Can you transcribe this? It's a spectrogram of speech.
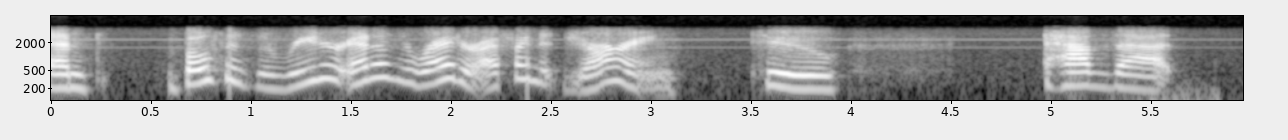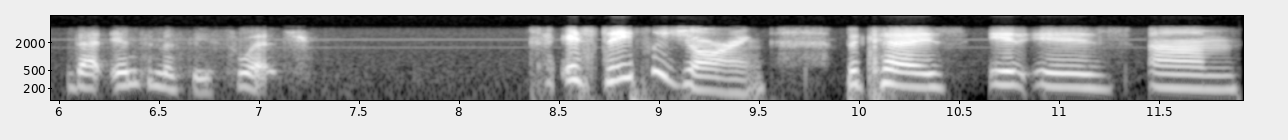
And both as a reader and as a writer, I find it jarring to have that that intimacy switch. It's deeply jarring because it is um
